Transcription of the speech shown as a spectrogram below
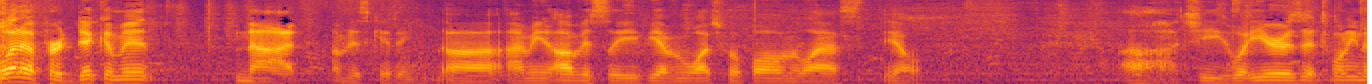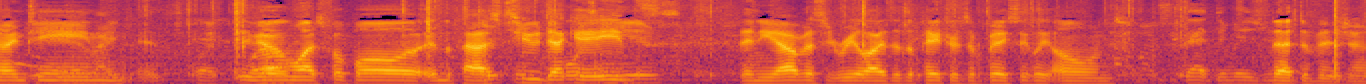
what a predicament. Not. I'm just kidding. Uh, I mean, obviously, if you haven't watched football in the last, you know, ah, jeez, what year is it? 2019. Yeah, like, What, if you haven't watched football in the past two 13, 14 decades, then you obviously realize that the Patriots have basically owned that division. that division,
